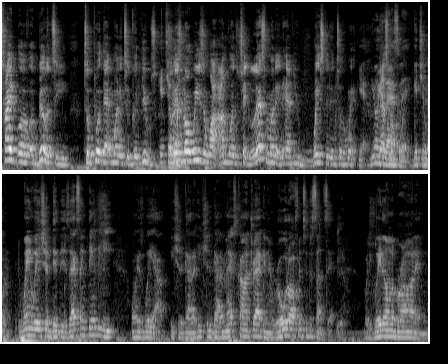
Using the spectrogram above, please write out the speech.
type of ability to put that money to good use. Get So there's money. no reason why I'm going to take less money and have you wasted into the wind. Yeah, you on your That's last leg. Get your Yeah. one. Dwyane Wade should have did the exact same thing with the Heat on his way out. He should have got a he should have got a max contract and then rode off into the sunset. Yeah. But he waited on LeBron and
